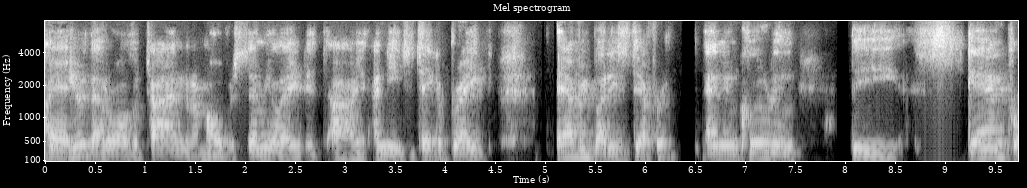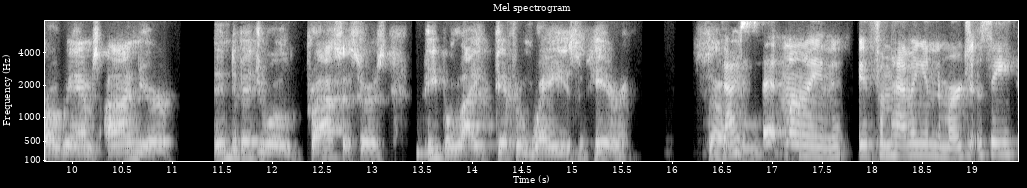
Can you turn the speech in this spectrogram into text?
I hear that all the time that I'm mm. overstimulated. I, I need to take a break. Everybody's different, and including the scan programs on your individual processors, people like different ways of hearing. So I set mine. If I'm having an emergency,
